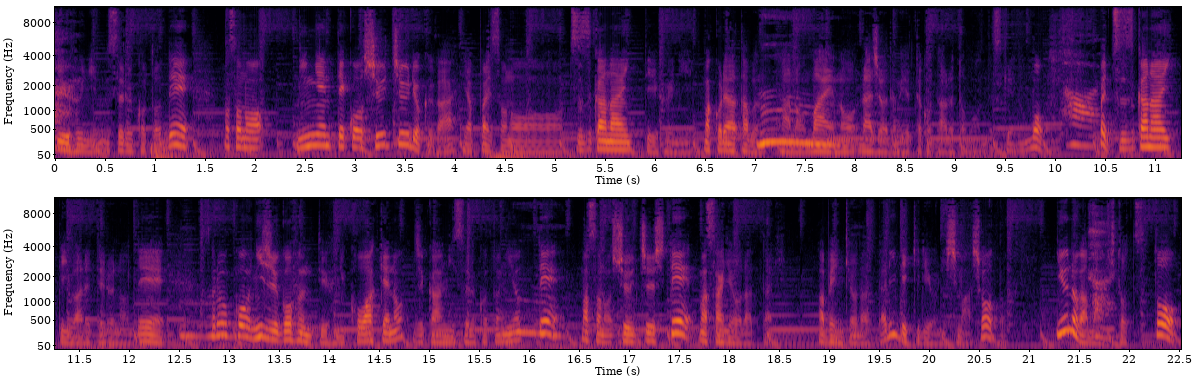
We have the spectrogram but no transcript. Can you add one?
いうふうにすることで、まあ、その人間ってこう集中力がやっぱりその続かないっていうふうに、まあ、これは多分うん。あの前のラジオでも言ったことあると思うんですけれどもはい。やっぱり続かないって言われてるのでうん。それをこう25分っていうふうに小分けの時間にすることによって、うん。まあ、その集中して、まあ、作業だったり、まあ、勉強だったりできるようにしましょうというのがまあはい。一つと、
